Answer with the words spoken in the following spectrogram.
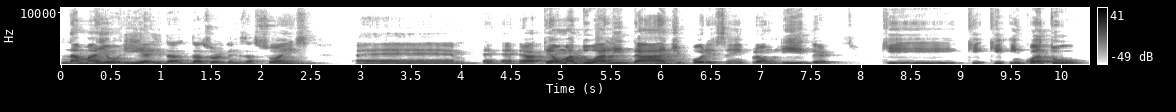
na maioria aí da, das organizações é, é, é, até uma dualidade, por exemplo. É um líder que, que, que enquanto,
